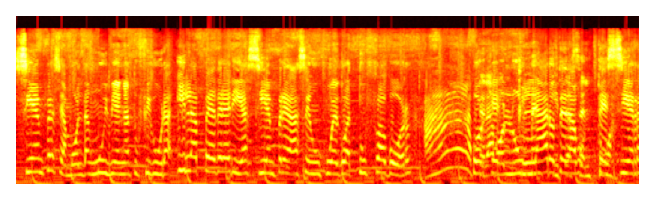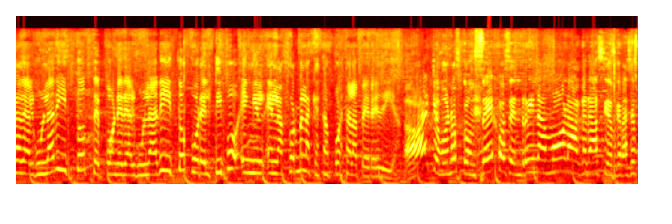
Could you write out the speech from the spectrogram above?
Siempre se amoldan muy bien a tu figura y la pedrería siempre hace un juego a tu favor. Ah, Porque, te da volumen claro, y te, te, da, te cierra de algún ladito, te pone de algún ladito, por el tipo, en, el- en la forma en la que está puesta la pedrería. Ay, qué buenos consejos, Enrina Mora. Gracias, gracias.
